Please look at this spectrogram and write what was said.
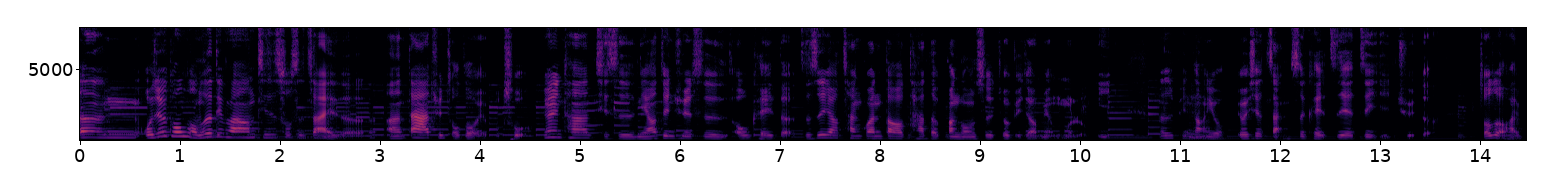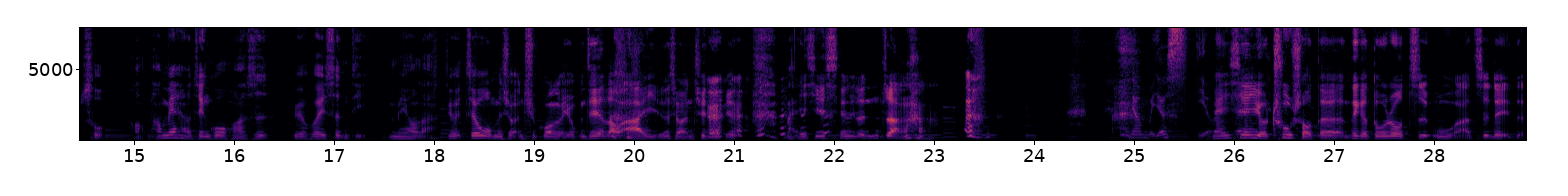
嗯，我觉得空总这个地方其实说实在的，嗯，大家去走走也不错，因为他其实你要进去是 OK 的，只是要参观到他的办公室就比较没有那么容易。但是平常有有一些展是可以直接自己进去的，走走还不错。好，旁边还有建国花市约会圣地，没有啦，因为只有我们喜欢去逛而已。我们这些老阿姨就喜欢去那边 买一些仙人掌啊，要么要死掉，买一些有触手的那个多肉植物啊之类的。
